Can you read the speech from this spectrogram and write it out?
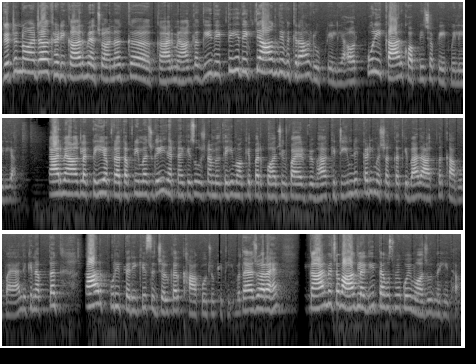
ग्रेटर नोएडा खड़ी कार में अचानक कार में आग लग गई। देखते ही, देखते आग ने विकराल रूप ले लिया और पूरी कार को अपनी चपेट में ले लिया। कार में आग लगते ही अफरा तफरी मच गई। घटना की सूचना मिलते ही मौके पर पहुँची फायर विभाग की टीम ने कड़ी मशक्कत के बाद आग पर काबू पाया, लेकिन अब तक कार पूरी तरीके से जलकर खाक हो चुकी थी। बताया जा रहा है कि कार में जब आग लगी, तब उसमें कोई मौजूद नहीं था।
